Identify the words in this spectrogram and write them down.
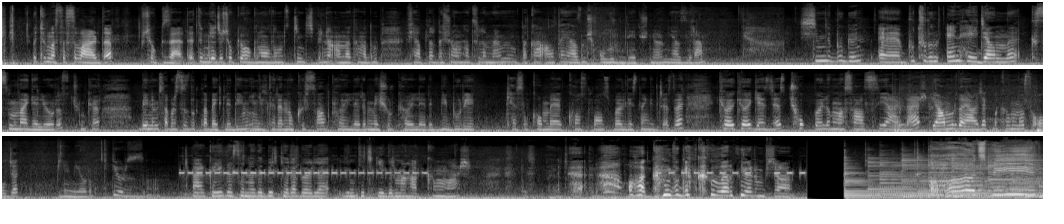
ütü masası vardı. Bu Çok güzeldi. Dün gece çok yorgun olduğumuz için hiçbirini anlatamadım. Fiyatları da şu an hatırlamıyorum. Mutlaka alta yazmış olurum diye düşünüyorum. Yazıram. Şimdi bugün e, bu turun en heyecanlı kısmına geliyoruz. Çünkü benim sabırsızlıkla beklediğim İngiltere'nin o kırsal köyleri, meşhur köyleri, Bibury, Castlecombe, Cotswolds bölgesine gideceğiz ve köy köy gezeceğiz. Çok böyle masalsı yerler. Yağmur da yağacak. Bakalım nasıl olacak bilmiyorum. Gidiyoruz o zaman. Berkay'ı da senede bir kere böyle vintage giydirme hakkım var. O hakkımı bugün kullanıyorum şu an. Our hearts beat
